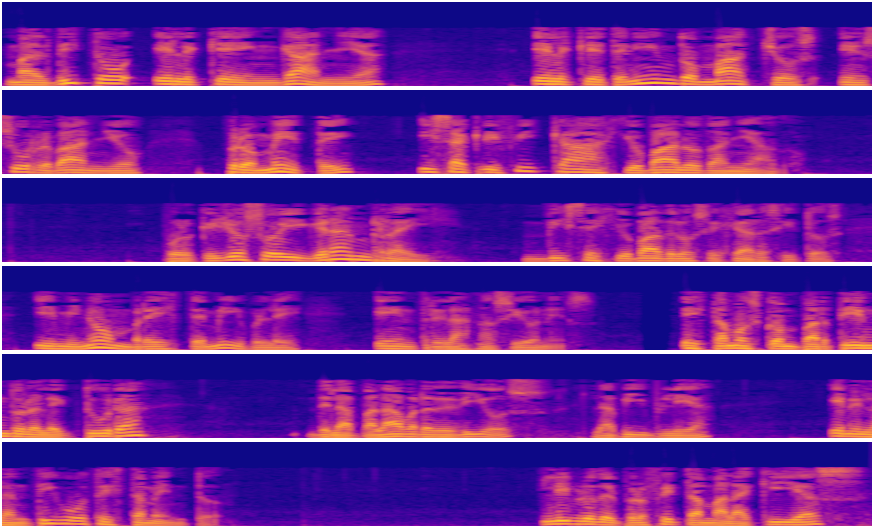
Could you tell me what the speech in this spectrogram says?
Maldito el que engaña, el que teniendo machos en su rebaño, promete y sacrifica a Jehová lo dañado. Porque yo soy gran rey, dice Jehová de los ejércitos, y mi nombre es temible entre las naciones. Estamos compartiendo la lectura de la palabra de Dios, la Biblia, en el Antiguo Testamento. Libro del profeta Malaquías,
